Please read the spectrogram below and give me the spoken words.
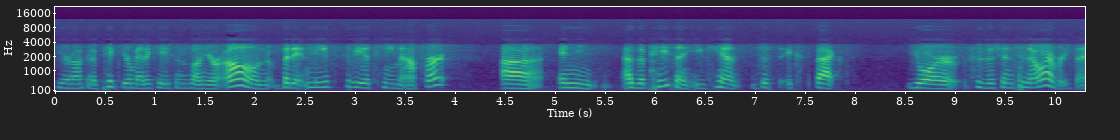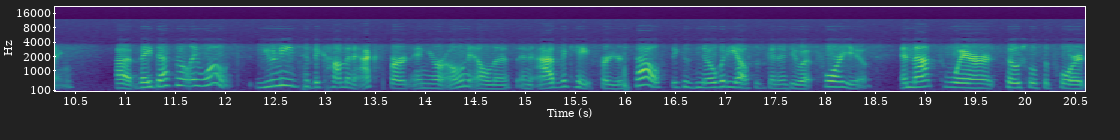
you're not going to pick your medications on your own, but it needs to be a team effort. Uh, and as a patient, you can't just expect your physician to know everything. Uh, they definitely won't. You need to become an expert in your own illness and advocate for yourself because nobody else is going to do it for you. And that's where social support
